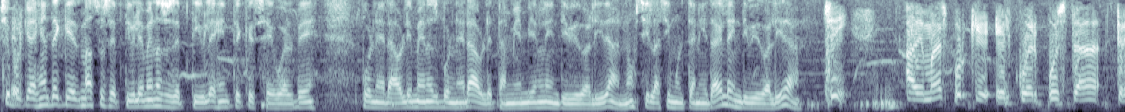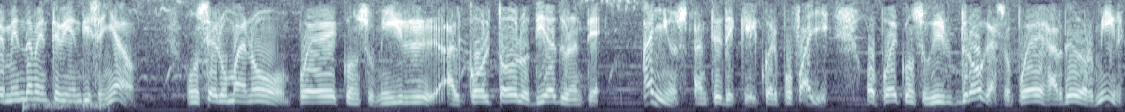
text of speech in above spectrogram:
Sí, porque hay gente que es más susceptible, menos susceptible, gente que se vuelve vulnerable y menos vulnerable. También viene la individualidad, ¿no? Sí, la simultaneidad y la individualidad. Sí, además porque el cuerpo está tremendamente bien diseñado. Un ser humano puede consumir alcohol todos los días durante años antes de que el cuerpo falle, o puede consumir drogas, o puede dejar de dormir,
